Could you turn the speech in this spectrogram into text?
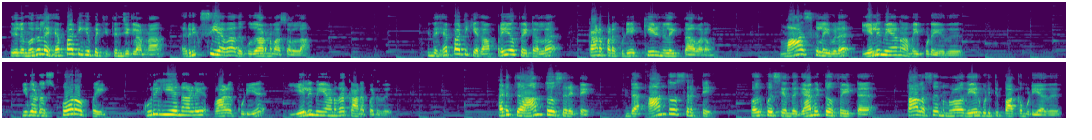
இதுல முதல்ல ஹெப்பாட்டிக்கை பத்தி தெரிஞ்சுக்கலாம்னா ரிக்ஸியாவை அதுக்கு உதாரணமா சொல்லலாம். இந்த ஹெப்பாட்டிக்கே தான் பிரையோஃபைட்டல்ல காணப்படக்கூடிய கீழ்நிலை தாவரம். மாஸ்களை விட எளிமையான அமைப்புடையது. இதோட ஸ்போரோஃபைட் குறுகிய நாளே வாழக்கூடிய எளிமையானதா காணப்படுது. அடுத்து ஆந்தோசெரட்டே. இந்த ஆந்தோசெரட்டே வகுப்பை சேர்ந்த கேமிட்டோஃபைட்டை தாலஸை நம்மளால வேறுபடுத்தி பார்க்க முடியாது.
